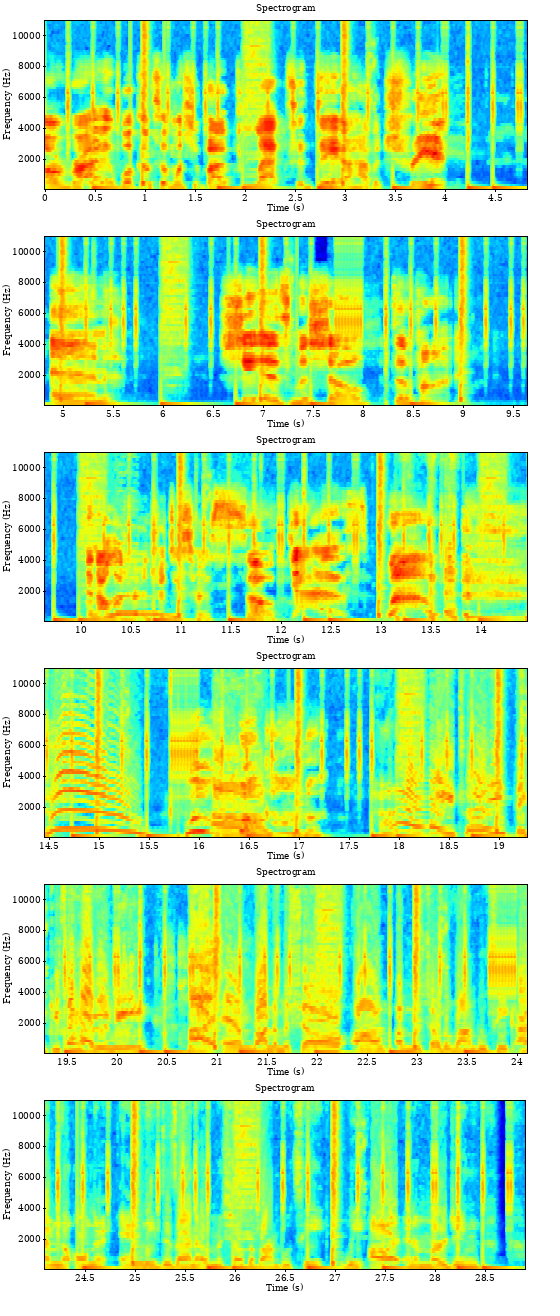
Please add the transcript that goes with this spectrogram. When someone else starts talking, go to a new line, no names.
All right, welcome to Once You Buy Black. Today I have a treat, and she is Michelle Divine. And I'll let her introduce herself. Yes! Wow!
Woo!
Woo!
Um,
welcome!
Hi, Tori. Thank you for having me. I am Rhonda Michelle um, of Michelle Divine Boutique. I'm the owner and lead designer of Michelle Divine Boutique. We are an emerging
